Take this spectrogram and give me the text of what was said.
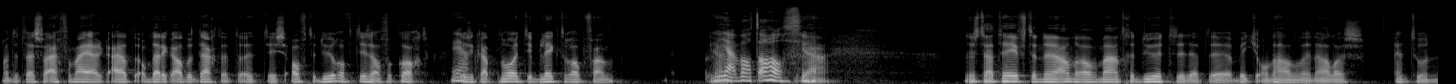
Want het was echt voor mij eigenlijk altijd, omdat ik altijd dacht dat het is of te duur of het is al verkocht. Dus ik had nooit die blik erop van. Ja, wat als? Ja. Dus dat heeft een uh, anderhalf maand geduurd, eh, dat een beetje onderhandelen en alles. En toen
